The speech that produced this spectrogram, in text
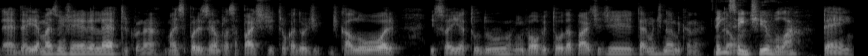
é, daí é mais um engenheiro elétrico, né? Mas, por exemplo, essa parte de trocador de, de calor, isso aí é tudo, envolve toda a parte de termodinâmica, né? Tem Então, incentivo lá Tem,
